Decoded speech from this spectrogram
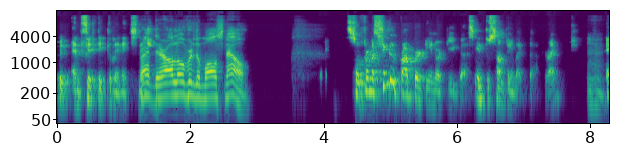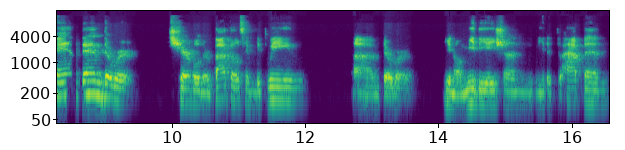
with, and 50 clinics. Right. They're all over the malls now. So from a single property in Ortigas into something like that, right? Mhm. And then there were shareholder battles in between. Um, there were, you know, mediation needed to happen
